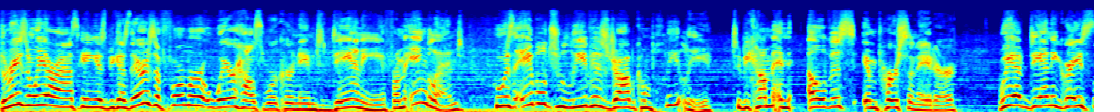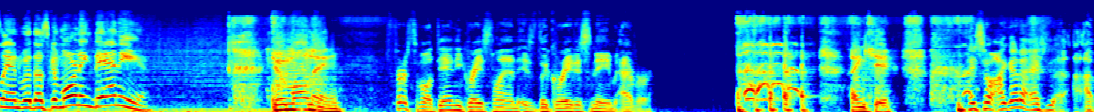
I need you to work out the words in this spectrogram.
The reason we are asking is because there is a former warehouse worker named Danny from England who was able to leave his job completely to become an Elvis impersonator. We have Danny Graceland with us. Good morning, Danny. Good morning. First of all, Danny Graceland is the greatest name ever. Thank you. hey, so I gotta ask you. Uh,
